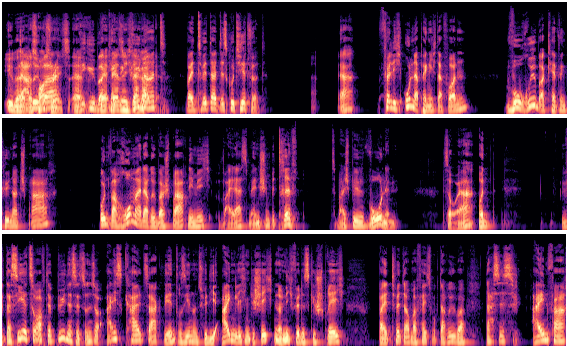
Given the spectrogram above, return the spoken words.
Über das Darüber, Horse Race. Äh, wie über wer- wer Kevin da Kühnert bei Twitter diskutiert wird. Ja, völlig unabhängig davon, worüber Kevin Kühnert sprach und warum er darüber sprach, nämlich weil das Menschen betrifft. Zum Beispiel Wohnen. So, ja, und dass sie jetzt so auf der Bühne sitzt und so eiskalt sagt, wir interessieren uns für die eigentlichen Geschichten und nicht für das Gespräch bei Twitter und bei Facebook darüber, das ist einfach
